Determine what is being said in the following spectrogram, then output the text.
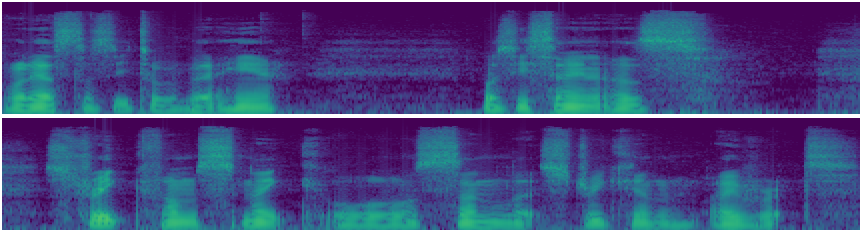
what else does he talk about here? What's he saying it is? Streak from snake or sunlit streaking over it.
